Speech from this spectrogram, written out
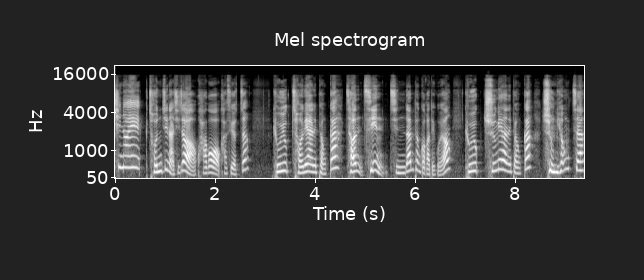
신화의 전진 아시죠? 과거 가수였죠? 교육 전에 하는 평가, 전진, 진단 평가가 되고요. 교육 중에 하는 평가, 중형차,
